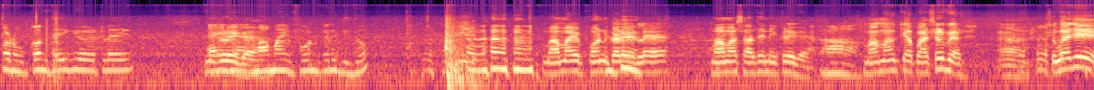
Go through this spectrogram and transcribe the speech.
પણ હુકમ થઈ ગયો એટલે નીકળી ગયા. મામાએ ફોન કરી દીધો. મામાએ ફોન કરે એટલે મામા સાથે નીકળી ગયા. મામા ક્યાં પાછળ બેઠ? હા. સુભાજી.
